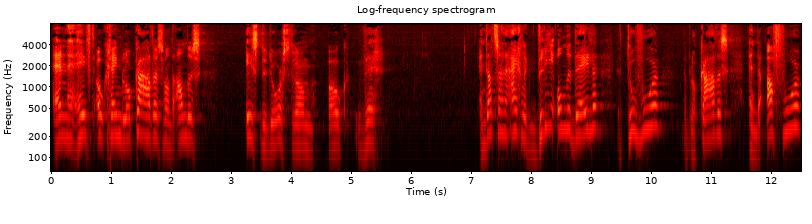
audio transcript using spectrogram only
En heeft ook geen blokkades, want anders is de doorstroom ook weg. En dat zijn eigenlijk drie onderdelen: de toevoer, de blokkades en de afvoer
